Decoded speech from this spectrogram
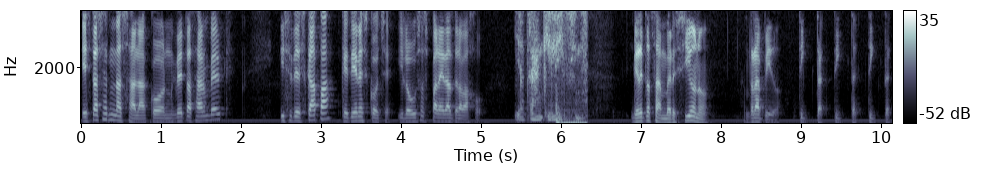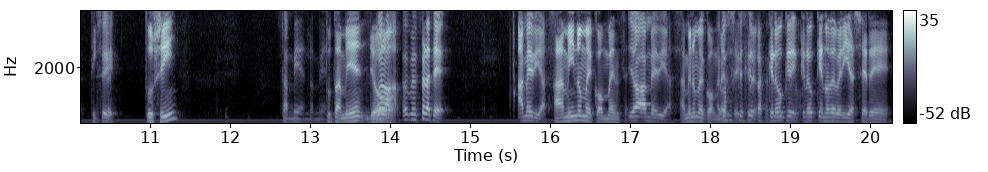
Estás en una sala con Greta Thunberg y se te escapa que tienes coche y lo usas para ir al trabajo. Ya tranquilísimo. Greta Thunberg, ¿sí o no? Rápido. Tic-tac, tic-tac, tic-tac, tic-tac. Sí. ¿Tú sí? También, también. ¿Tú también? Yo... Bueno, espérate. A medias. A mí no me convence. Yo a medias. A mí no me convence. que creo, que, no. creo que no debería ser. eh,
